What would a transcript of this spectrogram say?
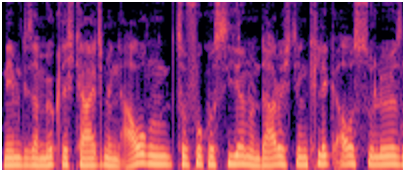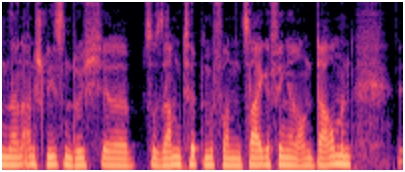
neben dieser Möglichkeit, mit den Augen zu fokussieren und dadurch den Klick auszulösen, dann anschließend durch äh, Zusammentippen von Zeigefinger und Daumen, äh,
